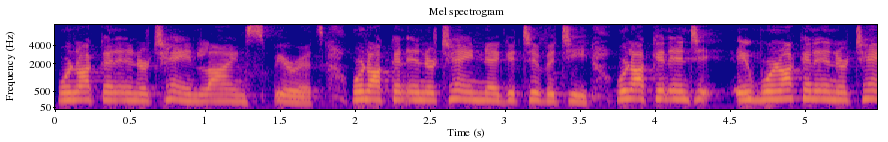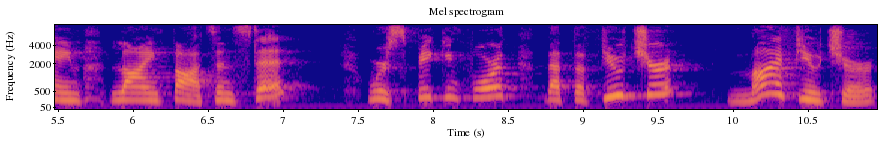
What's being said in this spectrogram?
We're not going to entertain lying spirits. We're not going to entertain negativity. We're not going to, we're not going to entertain lying thoughts. Instead, we're speaking forth that the future my future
